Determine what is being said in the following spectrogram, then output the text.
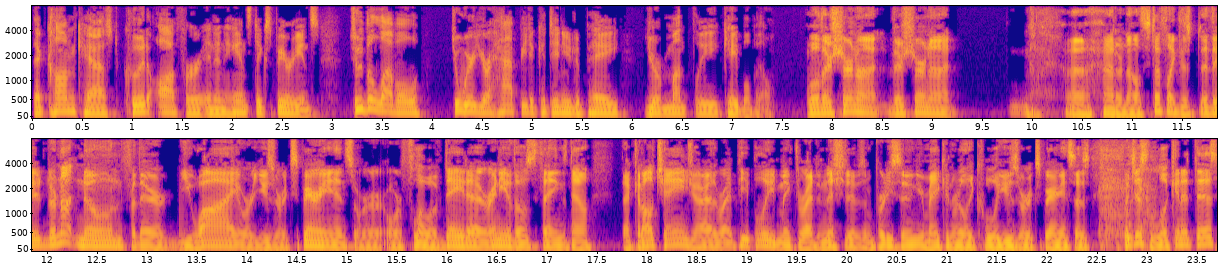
that Comcast could offer an enhanced experience to the level to where you're happy to continue to pay your monthly cable bill? Well, they're sure not. They're sure not. Uh, I don't know stuff like this. They're, they're not known for their UI or user experience or or flow of data or any of those things. Now that could all change. You hire the right people, you make the right initiatives, and pretty soon you're making really cool user experiences. But just looking at this,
